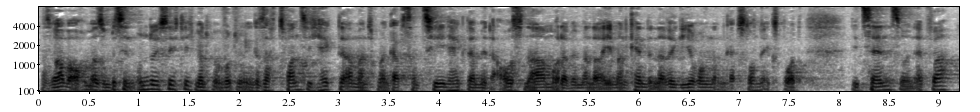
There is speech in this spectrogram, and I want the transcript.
Das war aber auch immer so ein bisschen undurchsichtig. Manchmal wurde ihnen gesagt 20 Hektar, manchmal gab es dann 10 Hektar mit Ausnahmen oder wenn man da jemanden kennt in der Regierung, dann gab es noch eine Exportlizenz so in etwa.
